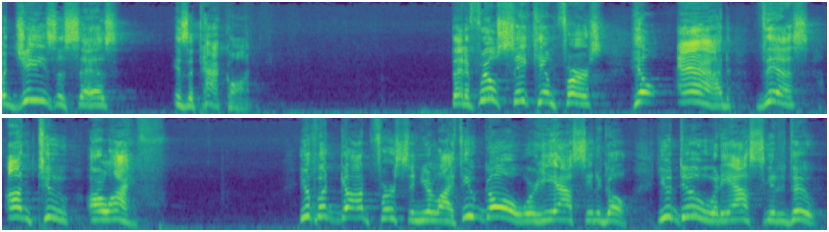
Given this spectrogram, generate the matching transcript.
what Jesus says is a tack on. That if we'll seek Him first, He'll add this unto our life. You put God first in your life. You go where He asks you to go. You do what He asks you to do.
